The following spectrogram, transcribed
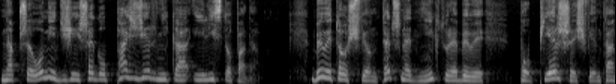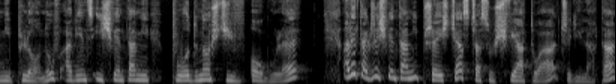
na przełomie dzisiejszego października i listopada. Były to świąteczne dni, które były po pierwsze świętami plonów, a więc i świętami płodności w ogóle, ale także świętami przejścia z czasu światła, czyli lata,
